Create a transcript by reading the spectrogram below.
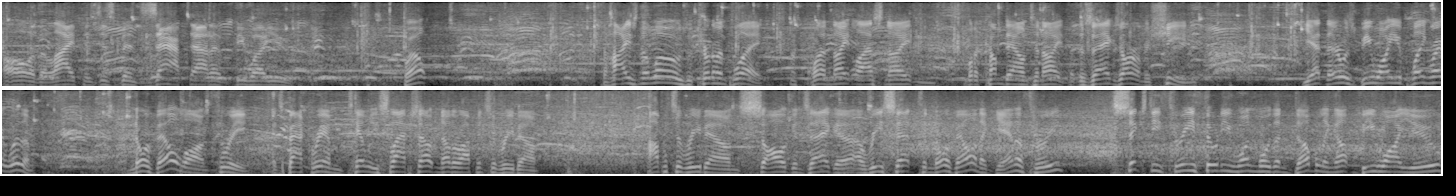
All of the life has just been zapped out of BYU. Well, the highs and the lows of tournament play. What a night last night, and what a come down tonight. But the Zags are a machine. Yet there was BYU playing right with them. Norvell long three. It's back rim. Tillie slaps out another offensive rebound. Offensive rebound, Saul Gonzaga. A reset to Norvell, and again a three. 63-31, more than doubling up BYU.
